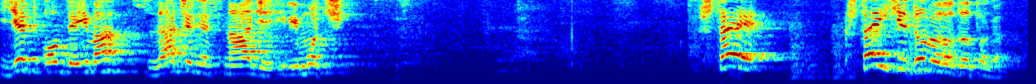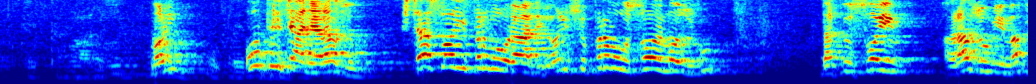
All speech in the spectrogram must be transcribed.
jed ovdje ima značenje snage ili moći. Šta je, šta ih je dovelo do toga? Molim? Uplitanje razuma. Šta su oni prvo uradili? Oni su prvo u svojem mozgu, dakle u svojim razumima,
